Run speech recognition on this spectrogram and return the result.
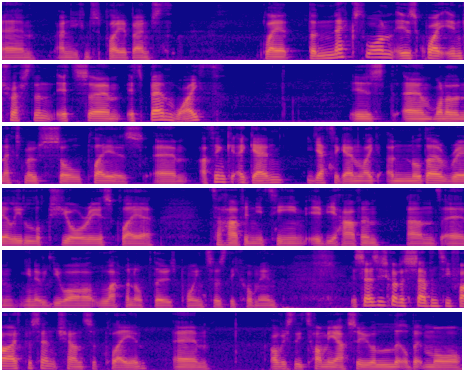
um, and you can just play a bench player. The next one is quite interesting. It's um, it's Ben White. Is um, one of the next most sold players. Um, I think again, yet again, like another really luxurious player to have in your team if you have him, and um, you know you are lapping up those points as they come in. It says he's got a seventy-five percent chance of playing. Um, obviously, Tomiyasu a little bit more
